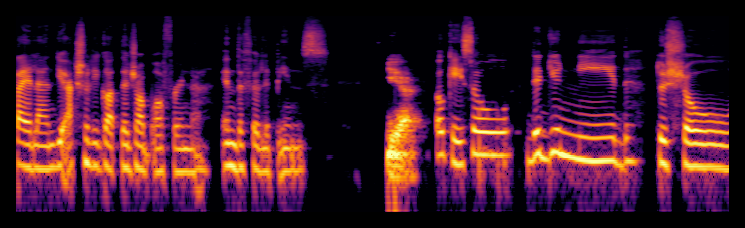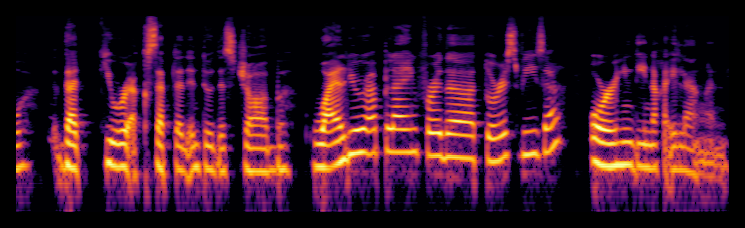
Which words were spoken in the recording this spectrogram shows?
Thailand, you actually got the job offer na in the Philippines. Yeah. Okay, so did you need to show that you were accepted into this job while you were applying for the tourist visa? Or hindi na kailangan?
